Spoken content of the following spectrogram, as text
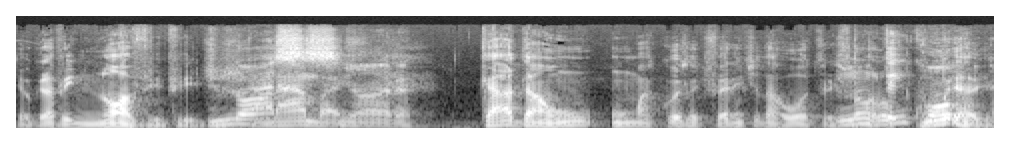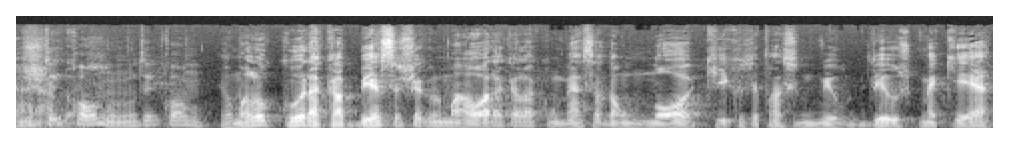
eu gravei nove vídeos. Nossa Caramba. senhora. Cada um uma coisa diferente da outra. Isso é Não uma tem como. loucura. Não isso. tem como, não tem como. É uma loucura. A cabeça chega numa hora que ela começa a dar um nó aqui, que você fala assim, meu Deus, como é que é?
